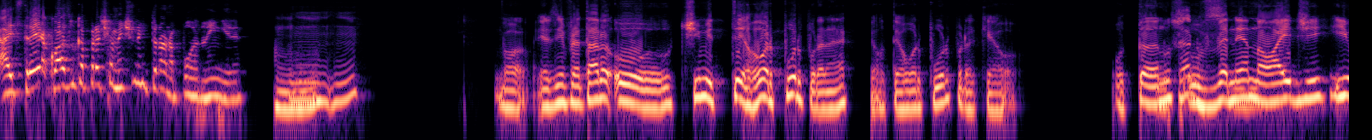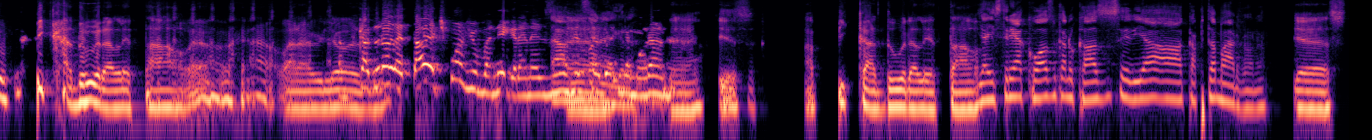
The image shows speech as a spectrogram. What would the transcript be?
a Estrela Cósmica praticamente não entrou na porra do ringue, né? Uhum. uhum. Bom, eles enfrentaram o time Terror Púrpura, né? Que é o Terror Púrpura, que é o o Thanos, o, Thanos, o Venenoide e o Picadura Letal. É, é maravilhoso. A Picadura Letal é tipo uma viúva negra, né? Eles vão ah, receber. É, isso. A Picadura letal. E a estreia cósmica, no caso, seria a Capitã Marvel, né? Yes.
